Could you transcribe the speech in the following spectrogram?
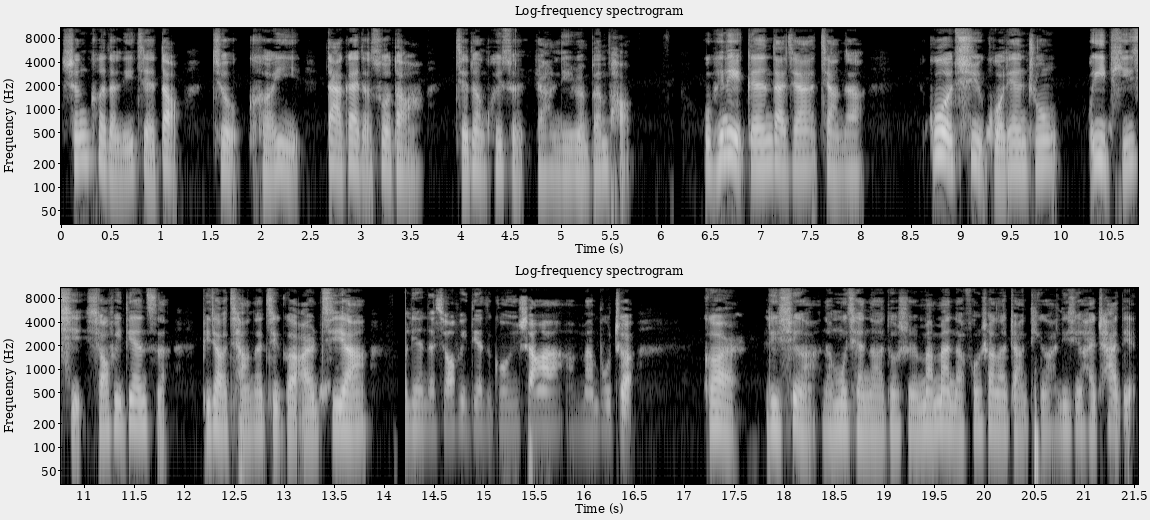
深刻的理解到，就可以大概的做到啊，截断亏损，让利润奔跑。股评里跟大家讲的，过去果链中我一提起消费电子比较强的几个耳机啊，果链的消费电子供应商啊，漫步者、歌尔、立讯啊，那目前呢都是慢慢的封上了涨停啊，立讯还差点。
